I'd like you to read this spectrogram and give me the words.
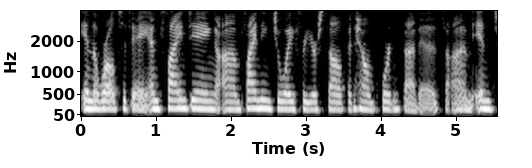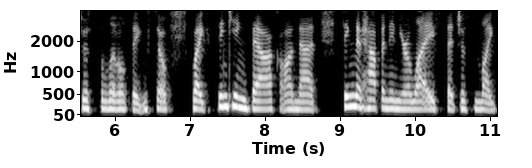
in the world today and finding um, finding joy for yourself and how important that is um, in just the little things. So, like thinking back on that thing that happened in your life that just like,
